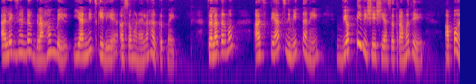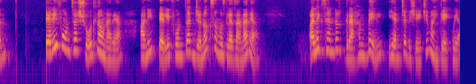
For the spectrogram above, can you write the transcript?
अलेक्झांडर ग्राहम बेल यांनीच केली आहे असं म्हणायला हरकत नाही. चला तर मग आज त्याच निमित्ताने व्यक्तिविशेष या सत्रामध्ये आपण टेलिफोनचा शोध लावणाऱ्या आणि टेलिफोनचा जनक समजल्या जाणाऱ्या अलेक्झांडर ग्रॅहम बेल यांच्याविषयीची माहिती ऐकूया.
